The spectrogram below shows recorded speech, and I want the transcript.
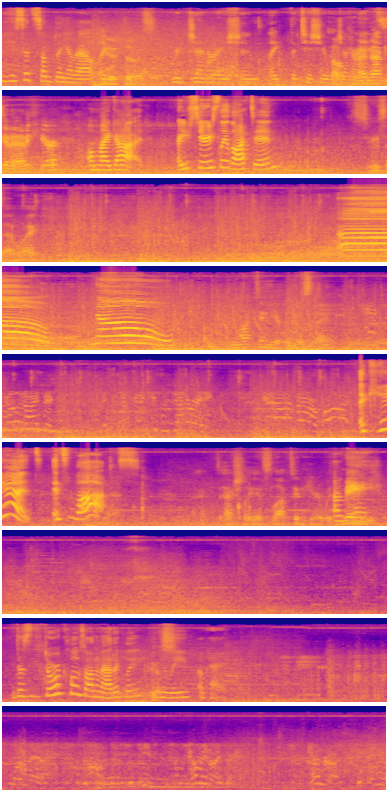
he said something about like yeah, regeneration, like the tissue Oh, regenerates. can I not get out of here? Oh my god. Are you seriously locked in? Seems that way. Oh no! I'm locked in here with this thing. Can't kill it, Isaac. It's just gonna keep regenerating. Get out of there, run! I can't. It's locked. Actually, it's locked in here with Okay. me. Does the door close automatically when Yes. you leave? Okay.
